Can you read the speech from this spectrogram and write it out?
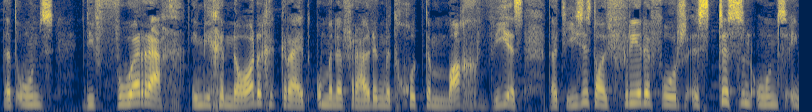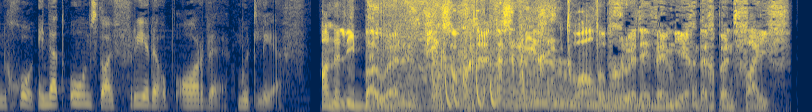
dat ons die voorreg en die genade gekry het om in 'n verhouding met God te mag wees, dat Jesus daai vredevors is tussen ons en God en dat ons daai vrede op aarde moet leef. Annelie Bouwer, weekoggend tussen 9 en 12 op Groot FM 90.5.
